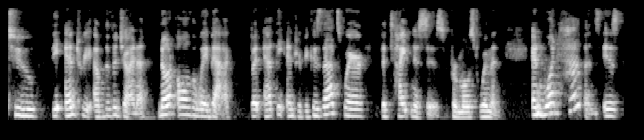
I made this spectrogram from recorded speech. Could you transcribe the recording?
to the entry of the vagina, not all the way back, but at the entry, because that's where the tightness is for most women. And what happens is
